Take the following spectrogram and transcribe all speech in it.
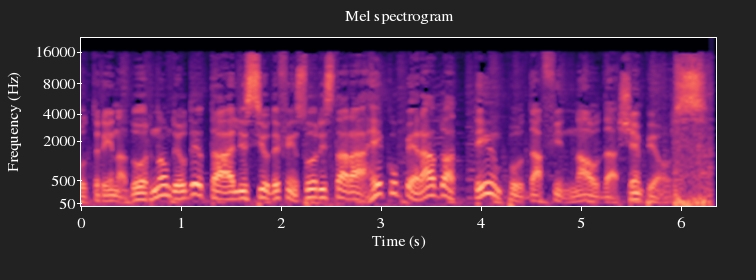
O treinador não deu detalhes se o defensor estará recuperado a tempo da final da Champions.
